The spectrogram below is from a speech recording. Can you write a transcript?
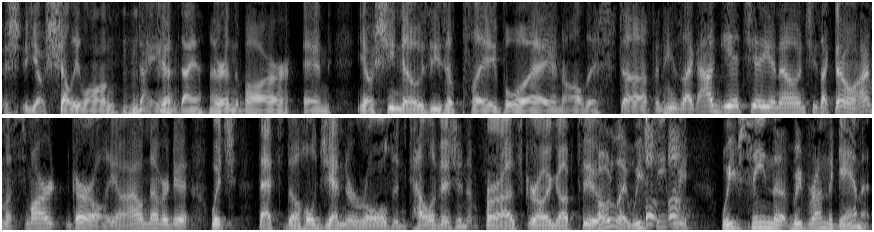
You know, Shelley Long, Diane, Mm-hmm. Yeah, Diane, they're in the bar, and you know she knows he's a playboy and all this stuff, and he's like, "I'll get you," you know, and she's like, "No, I'm a smart girl, you know, I'll never do it." Which that's the whole gender roles in television for us growing up too. Totally. We've seen we, we've seen the we've run the gamut.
